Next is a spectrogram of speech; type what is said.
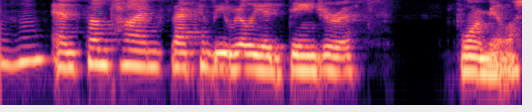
Mm-hmm. And sometimes that can be really a dangerous formula.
